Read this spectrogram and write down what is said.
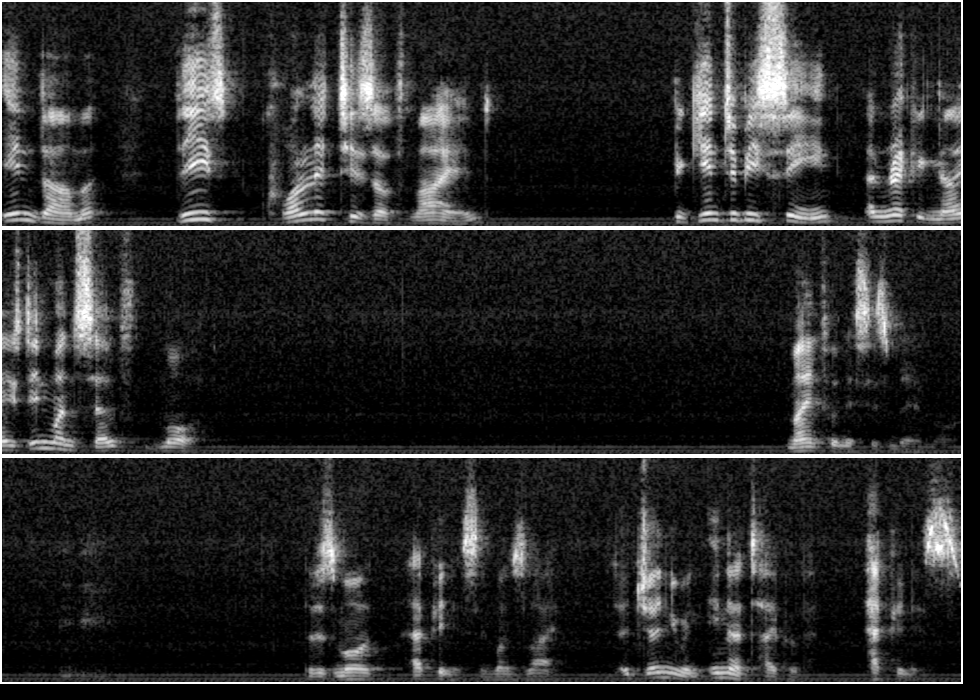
in Dharma, these qualities of mind begin to be seen and recognized in oneself more. Mindfulness is there. There is more happiness in one's life, a genuine inner type of happiness.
